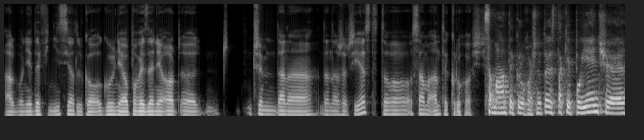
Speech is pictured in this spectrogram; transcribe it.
albo nie definicja, tylko ogólnie opowiedzenie o e, czym dana, dana rzecz jest, to sama antykruchość. Sama antykruchość, no to jest takie pojęcie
